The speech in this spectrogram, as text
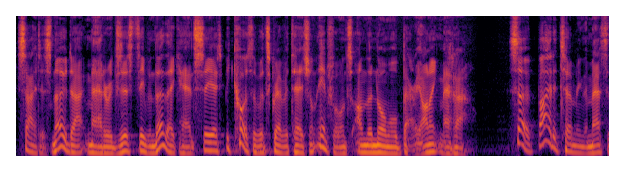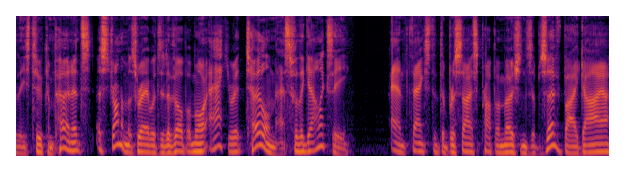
Scientists know dark matter exists even though they can't see it because of its gravitational influence on the normal baryonic matter. So, by determining the mass of these two components, astronomers were able to develop a more accurate total mass for the galaxy. And thanks to the precise proper motions observed by Gaia,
